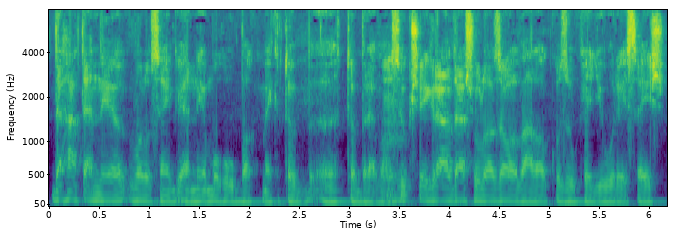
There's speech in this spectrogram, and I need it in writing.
de hát ennél valószínűleg ennél mohóbbak meg több, többre van mhm. szükség. Ráadásul az alvállalkozók egy jó része is,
